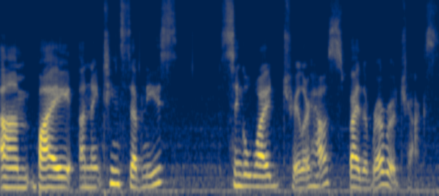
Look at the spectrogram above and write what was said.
um, buy a 1970s single wide trailer house by the railroad tracks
